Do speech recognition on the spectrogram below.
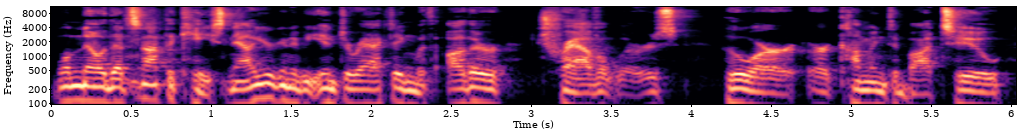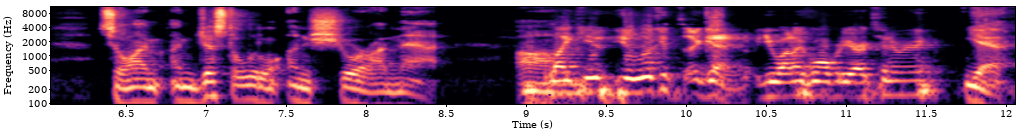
well no that's not the case now you're going to be interacting with other travelers who are are coming to batuu so i'm i'm just a little unsure on that um, like you, you look at again. You want to go over the itinerary yeah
